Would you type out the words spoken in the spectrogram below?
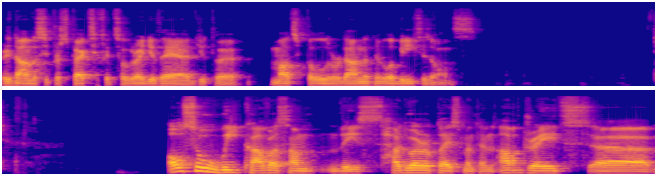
redundancy perspective. It's already there due to multiple redundant availability zones. Also, we cover some these hardware replacement and upgrades uh,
